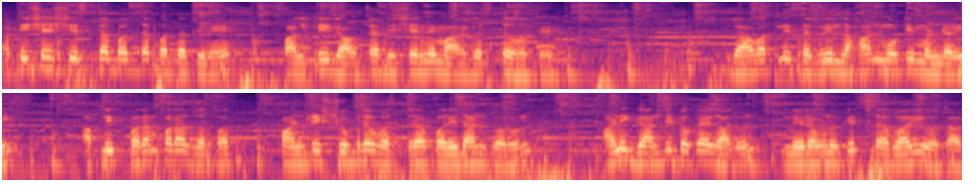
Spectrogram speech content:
अतिशय शिस्तबद्ध पद्धतीने पालखी गावच्या दिशेने मार्गस्थ होते. गावातली सगळी लहान मोठी मंडळी आपली परंपरा जपत पांढरी शुभ्र वस्त्र परिधान करून आणि गांधी टोप्या घालून मिरवणुकीत सहभागी होतात.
